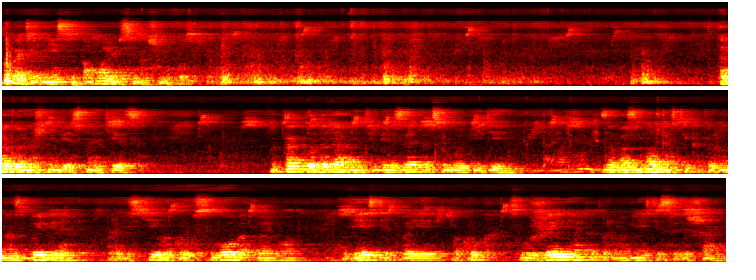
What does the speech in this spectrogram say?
Давайте вместе помолимся нашему Господу. Дорогой наш Небесный Отец, мы так благодарны Тебе за этот субботний день, за возможности, которые у нас были провести вокруг Слова Твоего, вести Твоей, вокруг служения, которое мы вместе совершаем.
